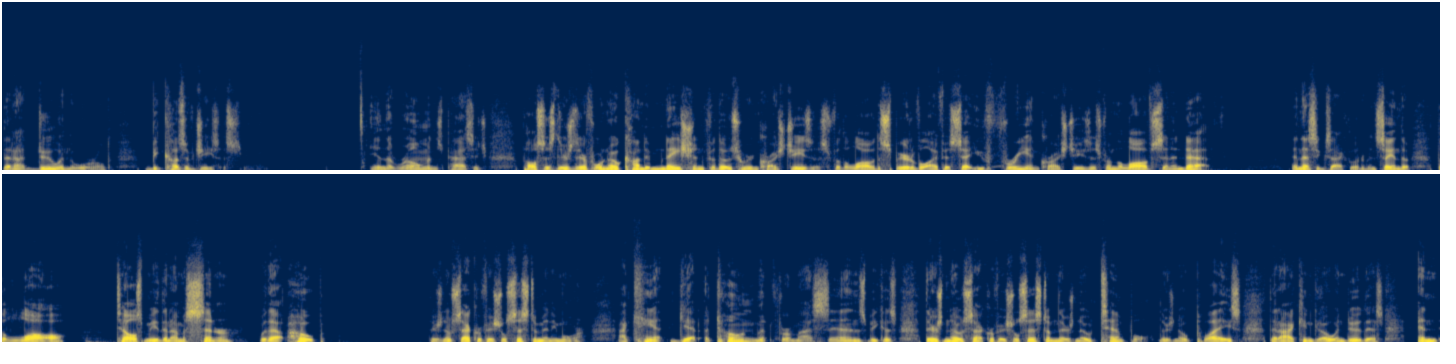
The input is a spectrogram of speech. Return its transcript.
that I do in the world because of Jesus in the Romans passage, Paul says, There's therefore no condemnation for those who are in Christ Jesus. For the law of the Spirit of life has set you free in Christ Jesus from the law of sin and death. And that's exactly what I've been saying. The, the law tells me that I'm a sinner without hope. There's no sacrificial system anymore. I can't get atonement for my sins because there's no sacrificial system. There's no temple. There's no place that I can go and do this. And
